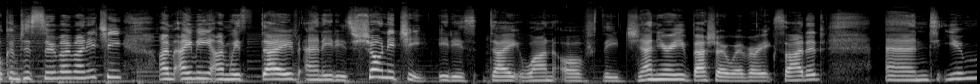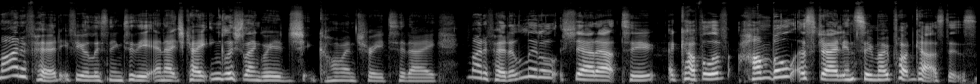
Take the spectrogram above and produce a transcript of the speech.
Welcome to Sumo Mainichi. I'm Amy, I'm with Dave, and it is Shonichi. It is day one of the January Basho. We're very excited. And you might have heard, if you were listening to the NHK English language commentary today, you might have heard a little shout out to a couple of humble Australian sumo podcasters.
